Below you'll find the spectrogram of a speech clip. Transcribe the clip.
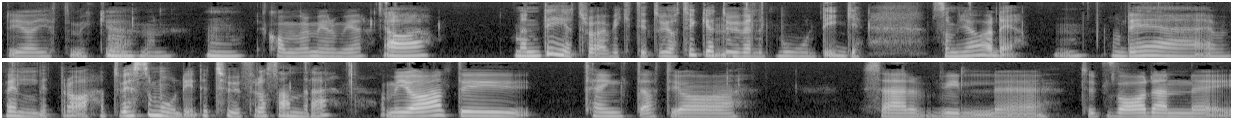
det gör jättemycket Mm. men Mm. det kommer väl mer och mer. Ja, men det tror jag är viktigt och jag tycker att du är Mm. väldigt modig som gör det. Mm. Och det är väldigt bra att du är så modig. Det är tur för oss andra. Ja, men jag har alltid tänkt att jag så vill eh, typ vara den eh,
